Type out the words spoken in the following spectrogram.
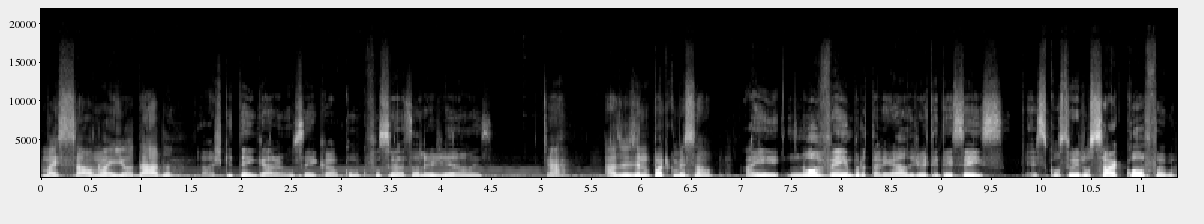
Mas sal não é iodado? Acho que tem, cara. Não sei como que funciona essa alergia, não, mas. Ah, às vezes ele não pode comer sal. Aí, em novembro, tá ligado? De 86, eles construíram um sarcófago.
